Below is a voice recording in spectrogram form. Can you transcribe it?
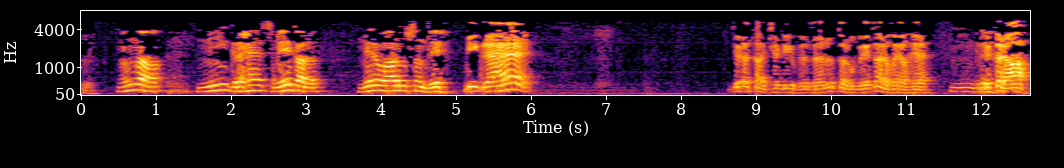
ਗੰਗਾ ਨੀ ਗ੍ਰਹਿ ਸਨੇਹ ਕਰ ਨਿਰਵਾਰੂ ਸੰਦੇਹ। ਨਿਗ੍ਰਹਿ ਜਿਹੜਾ ਘਰ ਛੱਡੀ ਫਿਰਦਾ ਨਾ ਘਰੋਂ ਬੇਘਰ ਹੋਇਆ ਹੋਇਆ। ਨੀ ਗ੍ਰਹਿ। ਨਿਕਰਾ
